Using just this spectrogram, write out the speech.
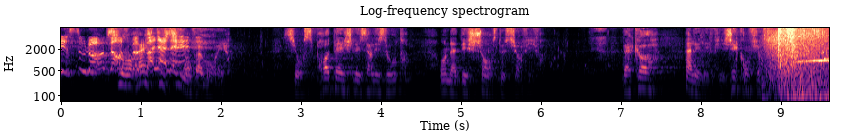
mourir sous l'eau. Non, Si on reste ici, on va mourir. Si on se protège les uns les autres, on a des chances de survivre. D'accord? Allez les filles, j'ai confiance. en vous.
